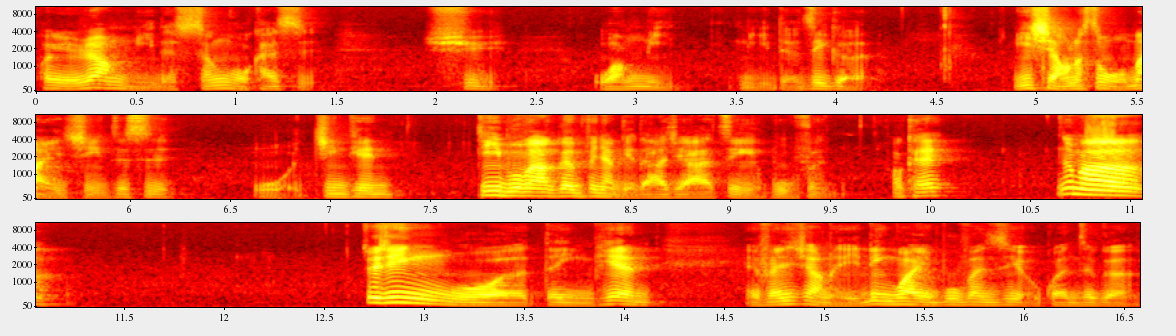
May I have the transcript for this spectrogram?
会让你的生活开始去往你你的这个你想要的生活迈进。这是我今天第一部分要跟分享给大家这个部分，OK？那么最近我的影片。也分享了另外一部分是有关这个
